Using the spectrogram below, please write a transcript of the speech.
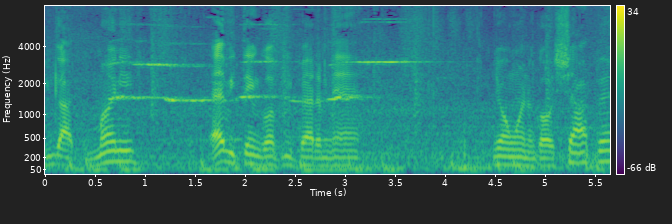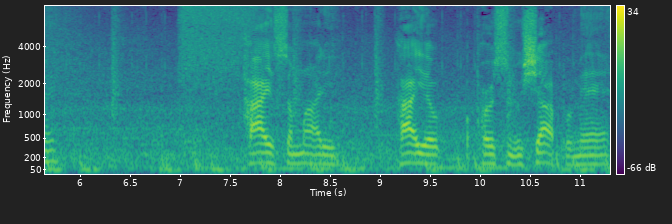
You got the money, everything gonna be better, man. You don't wanna go shopping, hire somebody, hire a personal shopper, man.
